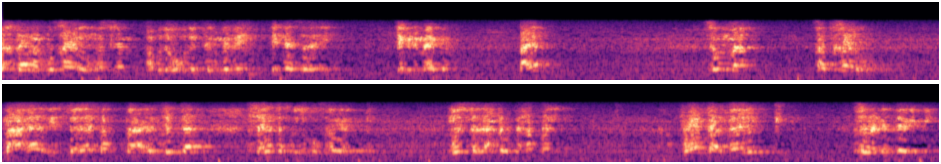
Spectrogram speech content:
اختار البخاري ومسلم أبو داود الترمذي النسائي ابن ماجه. معايا ثم أدخلوا مع هذه الثلاثة مع الستة ثلاثة كتب أخرى. مسند أحمد بن حنبل موضع مالك سنن الدارمي.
